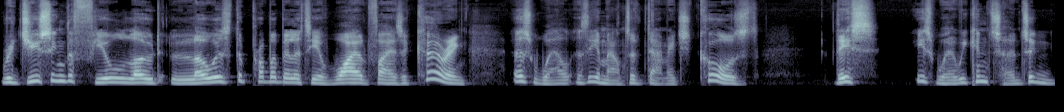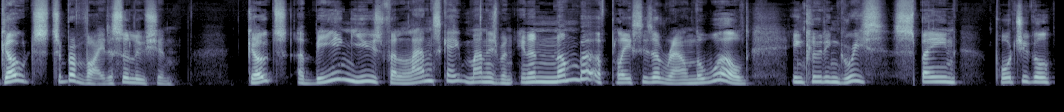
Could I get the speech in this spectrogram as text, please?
Reducing the fuel load lowers the probability of wildfires occurring as well as the amount of damage caused. This is where we can turn to goats to provide a solution. Goats are being used for landscape management in a number of places around the world, including Greece, Spain, Portugal,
